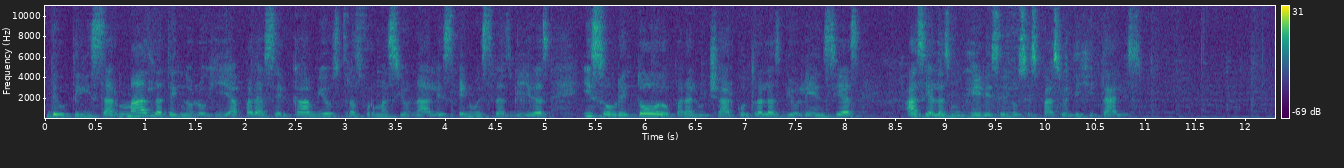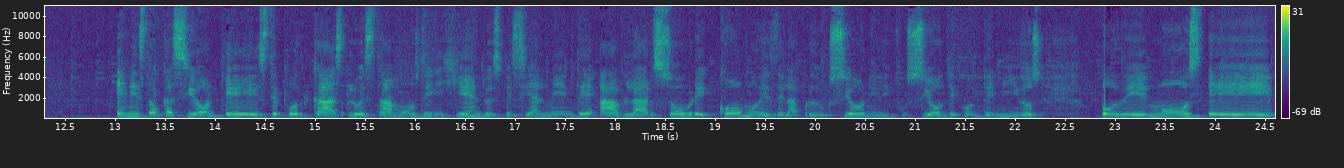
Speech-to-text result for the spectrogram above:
de utilizar más la tecnología para hacer cambios transformacionales en nuestras vidas y sobre todo para luchar contra las violencias hacia las mujeres en los espacios digitales. En esta ocasión, este podcast lo estamos dirigiendo especialmente a hablar sobre cómo desde la producción y difusión de contenidos podemos eh,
